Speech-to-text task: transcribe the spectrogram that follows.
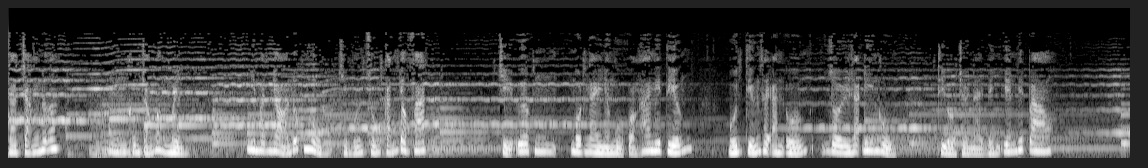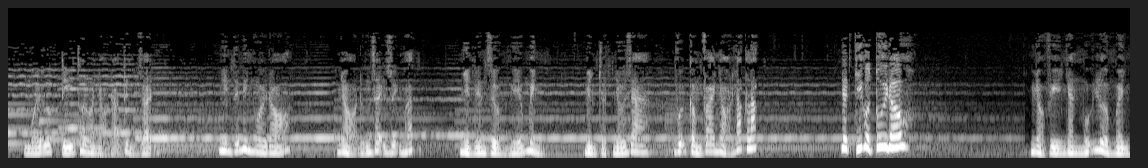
Da trắng nữa, Nhưng không trắng bằng mình. Nhìn mặt nhỏ lúc ngủ, chỉ muốn xuống cắn cho phát. Chỉ ước một ngày nhỏ ngủ khoảng 20 tiếng 4 tiếng dậy ăn uống, Rồi lại đi ngủ thì bầu trời này bình yên biết bao. Mới ước tí thôi mà nhỏ đã tỉnh dậy. Nhìn thấy mình ngồi đó, nhỏ đứng dậy dụi mắt, nhìn lên giường nghía mình. Mình chợt nhớ ra, vội cầm vai nhỏ lắc lắc. Nhật ký của tôi đâu? Nhỏ vì nhăn mũi lừa mình.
